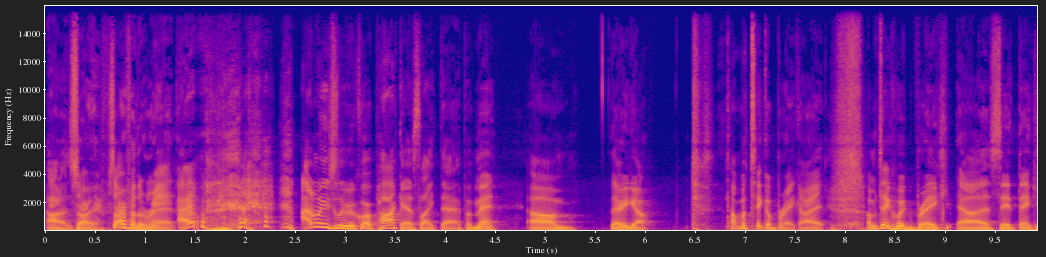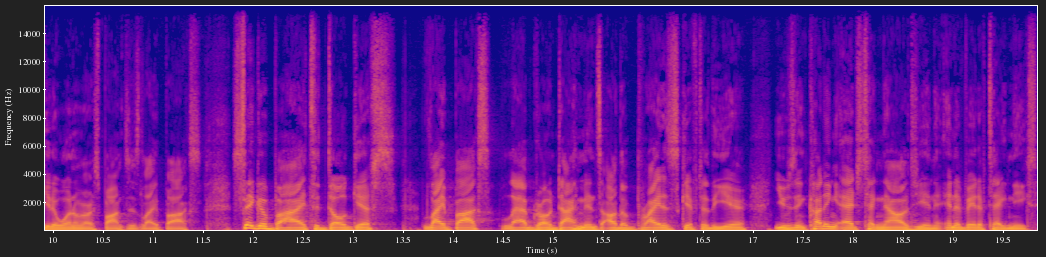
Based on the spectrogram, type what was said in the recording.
oh, sorry, sorry for the rant. I don't, I don't usually record podcasts like that, but man, um, there you go. I'm gonna take a break. All right, I'm gonna take a quick break. Uh, say thank you to one of our sponsors, Lightbox. Say goodbye to dull gifts. Lightbox lab grown diamonds are the brightest gift of the year. Using cutting edge technology and innovative techniques,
